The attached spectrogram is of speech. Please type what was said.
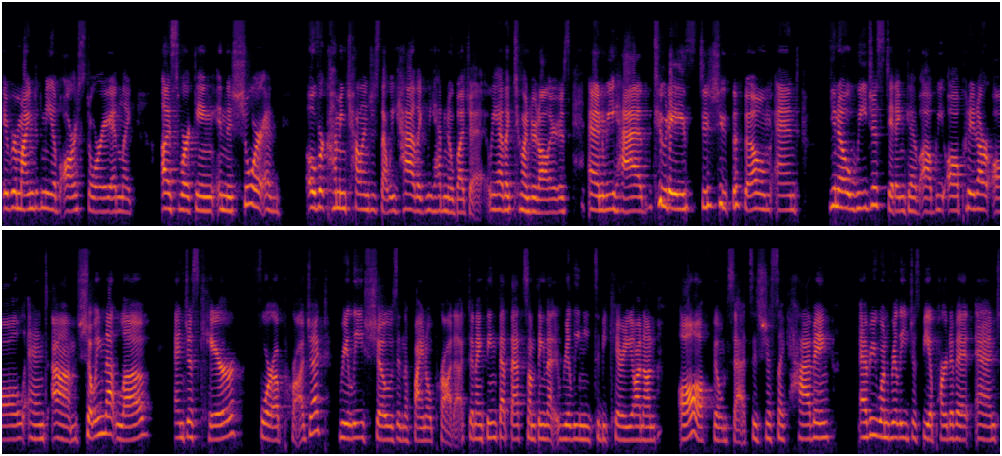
it reminded me of our story and like us working in this short and overcoming challenges that we had. Like we had no budget, we had like $200 and we had two days to shoot the film. And you know, we just didn't give up. We all put it our all and um, showing that love and just care for a project really shows in the final product. And I think that that's something that really needs to be carried on on all film sets. It's just like having everyone really just be a part of it and,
